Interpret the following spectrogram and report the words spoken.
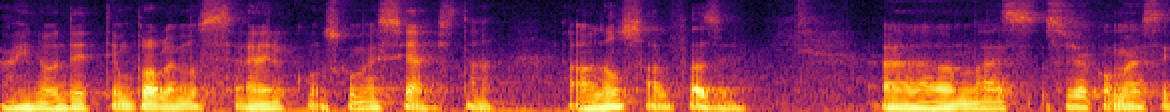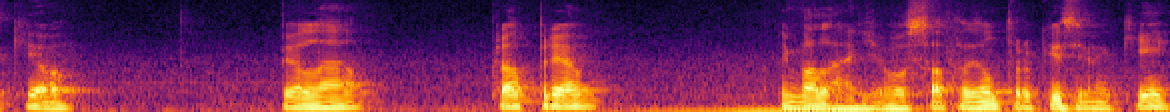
A Rinode tem um problema sério com os comerciais, tá? Ela não sabe fazer. Uh, mas você já começa aqui, ó, pela própria embalagem. Eu vou só fazer um truquezinho aqui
